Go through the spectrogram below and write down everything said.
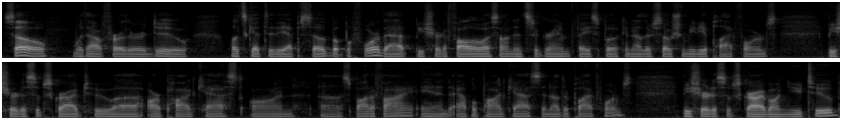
So, without further ado, let's get to the episode. But before that, be sure to follow us on Instagram, Facebook, and other social media platforms. Be sure to subscribe to uh, our podcast on uh, Spotify and Apple Podcasts and other platforms. Be sure to subscribe on YouTube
